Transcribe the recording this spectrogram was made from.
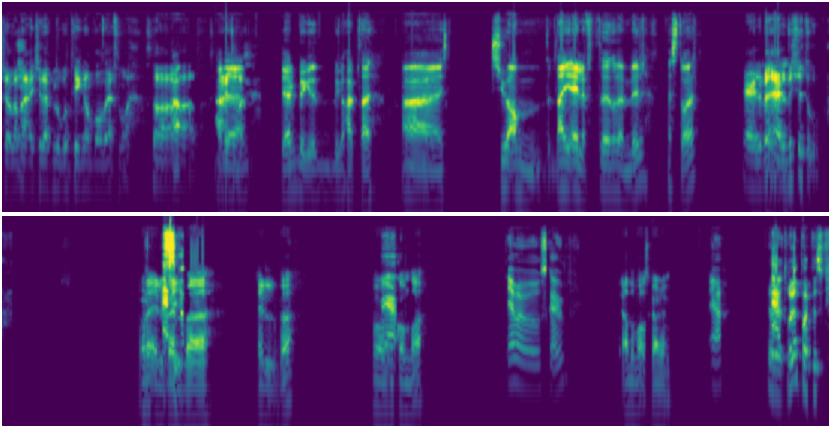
Selv om jeg ikke vet noen ting om hva det er for noe. Så Ja. jeg er ikke bygger, bygger hype der. Uh, 22, nei, 11. november neste år. 11, 11, 22. Var det 11-11? 11? Hva var det Ja. som kom da? Det var jo Skyrim. Ja, det var Skyrim. Ja, det tror jeg faktisk.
